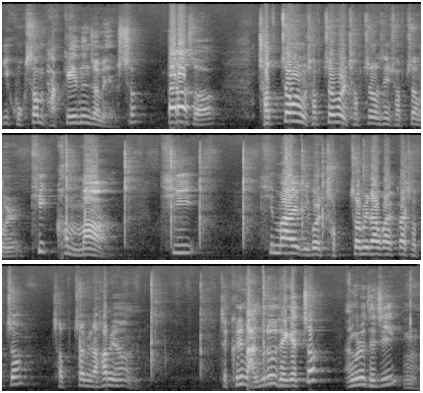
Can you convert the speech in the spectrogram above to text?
이 곡선 밖에 있는 점이에요. 그렇죠? 따라서 접점을 접점을 접점 선생님 접점을 t, t t 마일 이걸 접점이라고 할까? 접점? 접점이라 하면 이제 그림 안 그려도 되겠죠? 안 그려도 되지? 응.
